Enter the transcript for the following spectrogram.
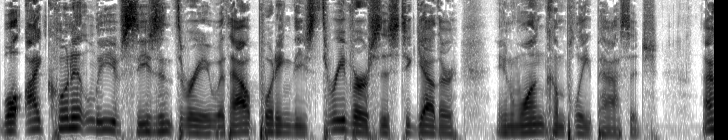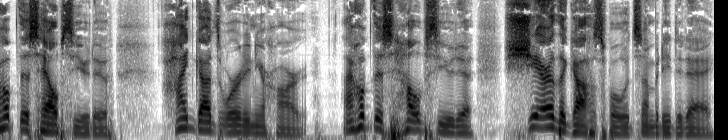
Well, I couldn't leave season 3 without putting these three verses together in one complete passage. I hope this helps you to hide God's word in your heart. I hope this helps you to share the gospel with somebody today,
